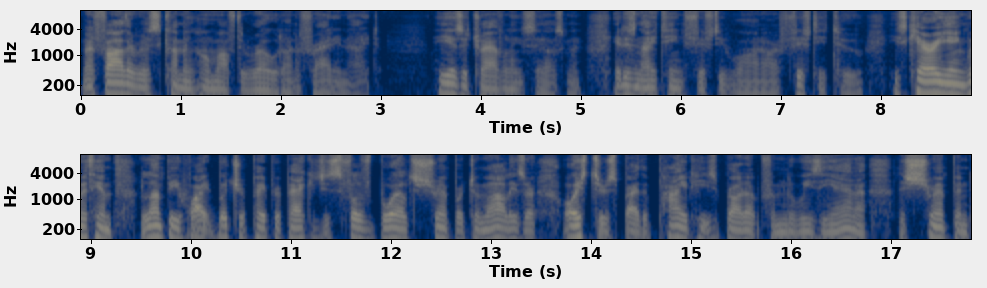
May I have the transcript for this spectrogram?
my father is coming home off the road on a Friday night. He is a traveling salesman. It is 1951 or 52. He's carrying with him lumpy white butcher paper packages full of boiled shrimp or tamales or oysters by the pint he's brought up from Louisiana. The shrimp and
